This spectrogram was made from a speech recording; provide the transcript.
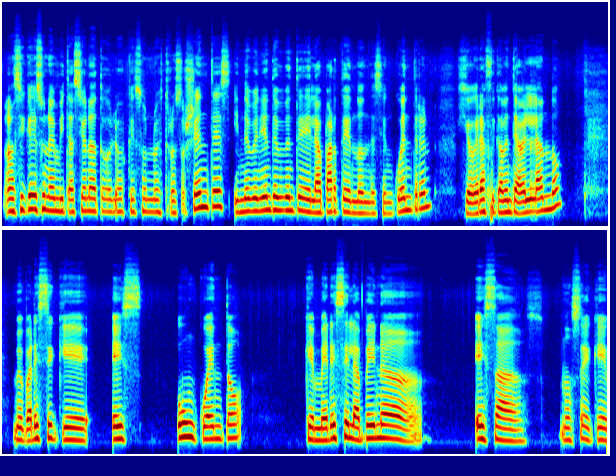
Así que es una invitación a todos los que son nuestros oyentes, independientemente de la parte en donde se encuentren, geográficamente hablando. Me parece que es un cuento que merece la pena esas, no sé qué,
